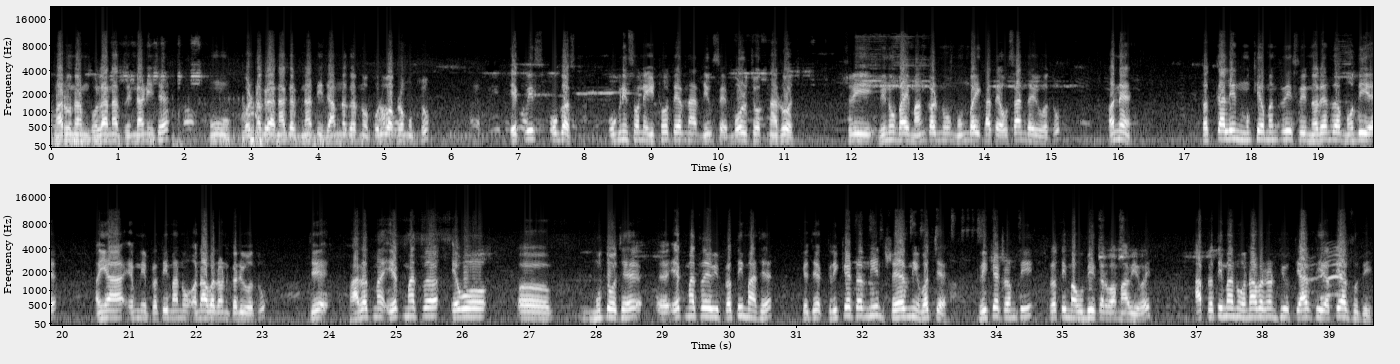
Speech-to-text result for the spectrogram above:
મારું નામ ભોલાનાથ રિંડાણી છે. હું વડનગરા નાગર જ્ઞાતિ જામનગરનો પૂર્વ પ્રમુખ છું. એકવીસ ઓગસ્ટ ઓગણીસો ને ઇઠોતેરના દિવસે બોળચોથના રોજ શ્રી વિનુભાઈ માંકડનું મુંબઈ ખાતે અવસાન થયું હતું. અને તત્કાલીન મુખ્યમંત્રી શ્રી નરેન્દ્ર મોદીએ અહીંયા એમની પ્રતિમાનું અનાવરણ કર્યું હતું. જે ભારતમાં એકમાત્ર એવો મુદ્દો છે એકમાત્ર એવી પ્રતિમા છે કે જે ક્રિકેટરની શહેરની વચ્ચે ક્રિકેટ રમતી પ્રતિમા ઊભી કરવામાં આવી હોય. આ પ્રતિમાનું અનાવરણ થયું ત્યારથી અત્યાર સુધી.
